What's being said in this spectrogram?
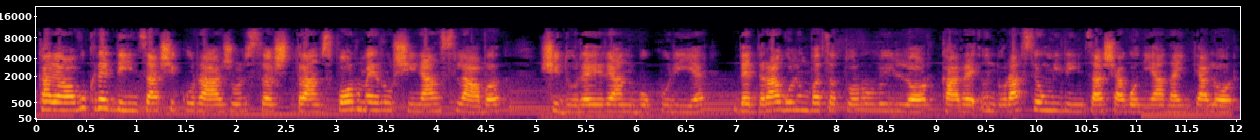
care au avut credința și curajul să-și transforme rușinea în slavă și durerea în bucurie, de dragul învățătorului lor care îndurase umilința și agonia înaintea lor.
